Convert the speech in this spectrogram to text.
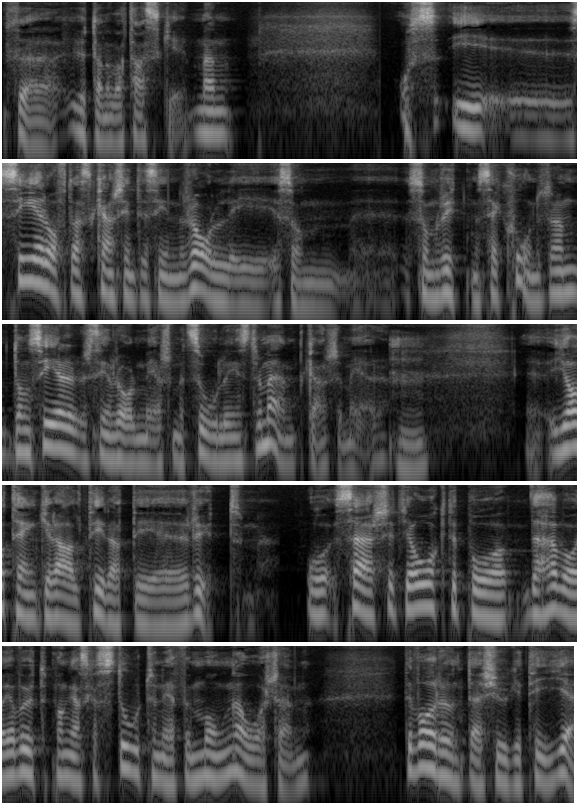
sådär, utan att vara taskig. Men och i, eh, ser oftast kanske inte sin roll i, som, eh, som rytmsektion. Utan de, de ser sin roll mer som ett soloinstrument kanske mer. Eh, Jag tänker alltid att det är rytm. Och särskilt, jag åkte på, det här var, jag var ute på en ganska stor turné för många år sedan. Det var runt där 2010.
